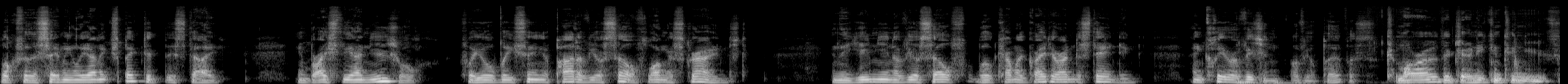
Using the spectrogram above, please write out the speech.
Look for the seemingly unexpected this day. Embrace the unusual, for you will be seeing a part of yourself long estranged. In the union of yourself will come a greater understanding and clearer vision of your purpose. Tomorrow the journey continues.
